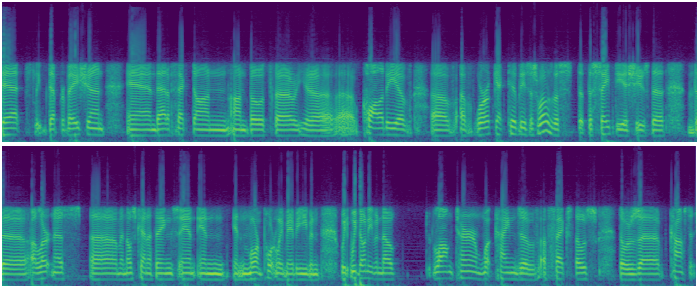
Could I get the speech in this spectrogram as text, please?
debt, sleep deprivation, and that effect on on both uh, uh, quality of, of of work activities as well as the the safety issues, the the alertness, um, and those kind of things, and and and more importantly, maybe even we we don't even know long term what kinds of effects those those uh, constant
